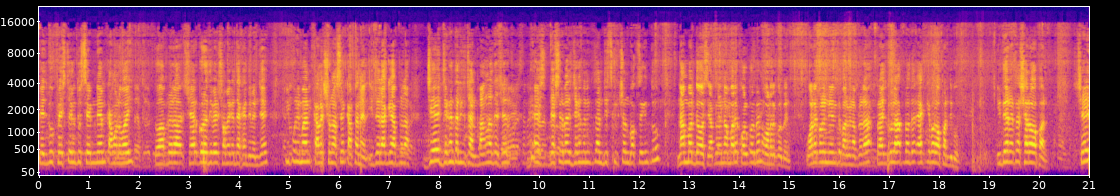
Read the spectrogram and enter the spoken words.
ফেসবুক পেজটা কিন্তু সেম নেম কামাল ভাই। তো আপনারা শেয়ার করে দিবেন, সবাইকে দেখাই দিবেন যে কি পরিমাণ কালেকশন আছে কাতানের। ঈদের আগে আপনারা যে যেখান থেকে নিতে চান, বাংলাদেশের দেশ, দেশের বাইরে যেখান থেকে নিতে চান ডিসক্রিপশন বক্সে কিন্তু নাম্বার দেওয়া আছে। আপনারা নাম্বারে কল করবেন অর্ডার করবেন। অর্ডার করে নিয়ে নিতে পারবেন আপনারা। প্রাইসগুলো আপনাদের একেবারে অফার দিব। ঈদের একটা সেরা অফার সেই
